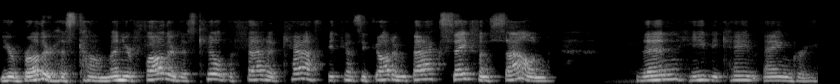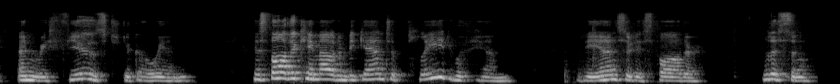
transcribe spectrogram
Your brother has come, and your father has killed the fatted calf because he got him back safe and sound. Then he became angry and refused to go in. His father came out and began to plead with him. But he answered his father, Listen,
